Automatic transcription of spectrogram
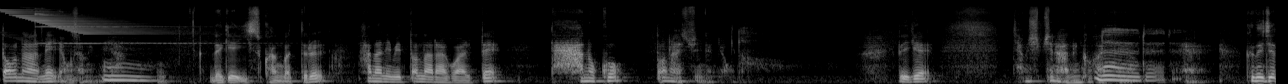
떠남의 영성입니다. 음. 내게 익숙한 것들을 하나님이 떠나라고 할 때 다 놓고 떠날 수 있는 용기. 근데 이게 참 쉽지는 않은 것 같아요. 네, 네, 네. 예. 근데 이제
